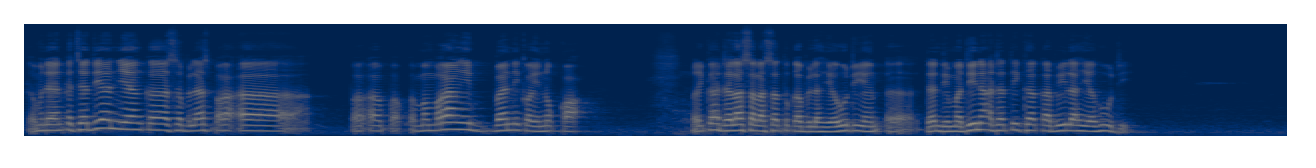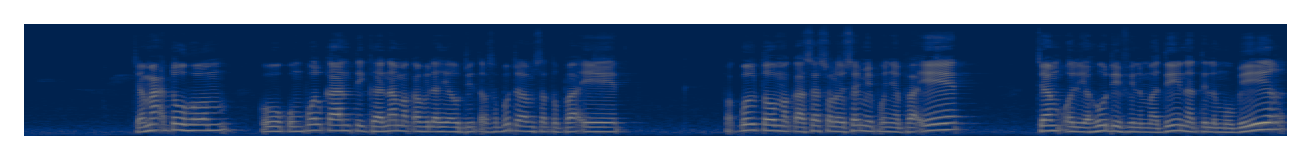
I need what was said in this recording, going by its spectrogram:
Kemudian kejadian yang ke-11 uh, memerangi Bani Qainuqa. Mereka adalah salah satu kabilah Yahudi yang uh, dan di Madinah ada tiga kabilah Yahudi. Jama'tuhum ku kumpulkan tiga nama kabilah Yahudi tersebut dalam satu bait. Fakulto maka saya punya bait Jam'ul Yahudi fil Madinatil Mubir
